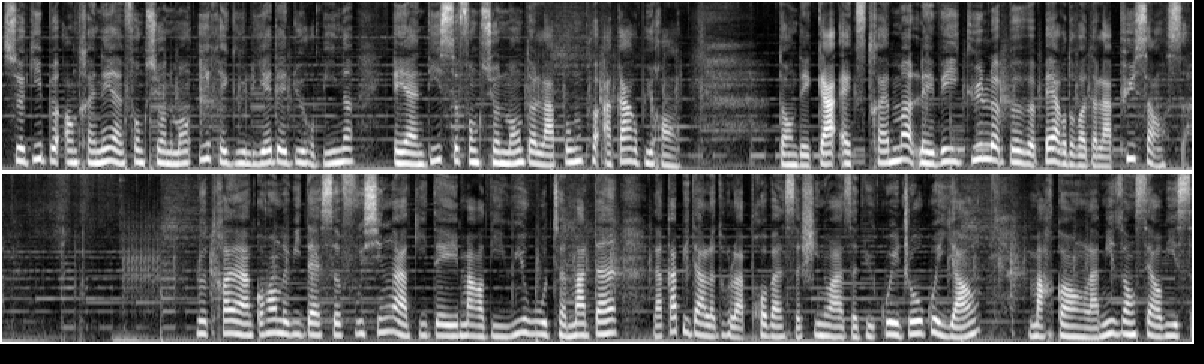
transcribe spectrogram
ce qui peut entraîner un fonctionnement irrégulier des turbines et un dysfonctionnement de la pompe à carburant. Dans des cas extrêmes, les véhicules peuvent perdre de la puissance. Le train à grande vitesse Fuxing a quitté mardi 8 août matin la capitale de la province chinoise du Guizhou Guiyang, marquant la mise en service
